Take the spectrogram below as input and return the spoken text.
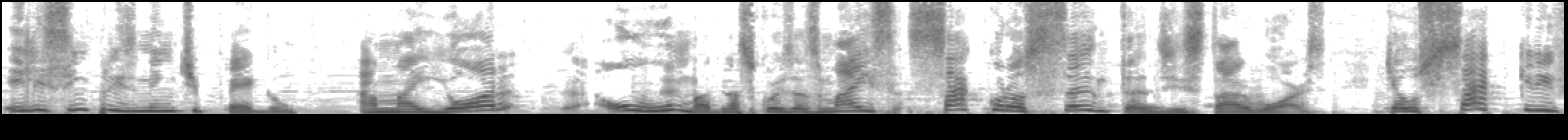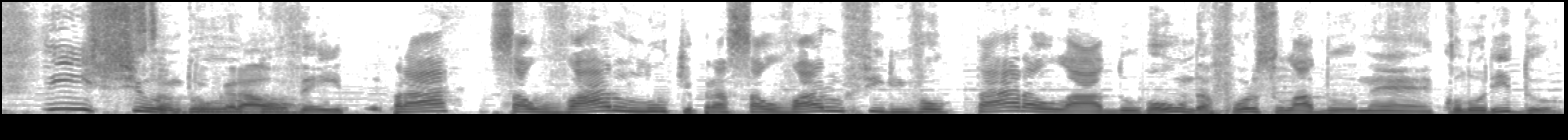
Eles simplesmente pegam a maior ou uma das coisas mais sacrossantas de Star Wars, que é o sacrifício do, do Vader pra salvar o Luke, para salvar o filho e voltar ao lado bom da força, o lado, né, colorido,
